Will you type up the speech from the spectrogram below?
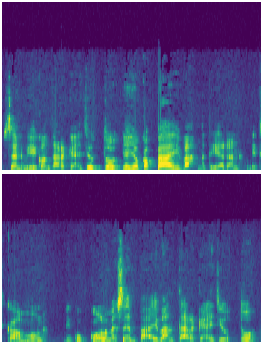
sen viikon tärkeintä juttu, ja joka päivä mä tiedän, mitkä on mun niin kuin kolme sen päivän tärkeintä juttu.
